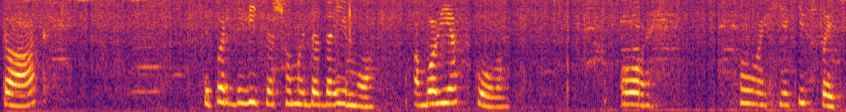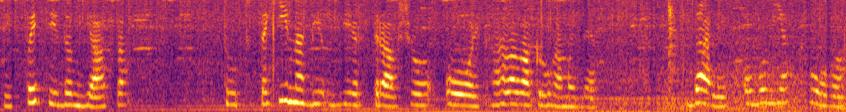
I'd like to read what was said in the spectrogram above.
Так. Тепер дивіться, що ми додаємо. Обов'язково. Ой, ой, які спеції. Спеції до м'яса. Тут такий набір трав, що ой, голова кругом йде. Далі обов'язково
